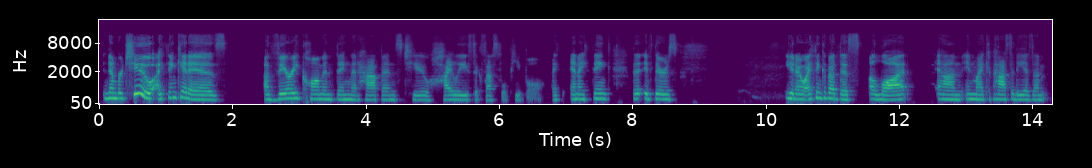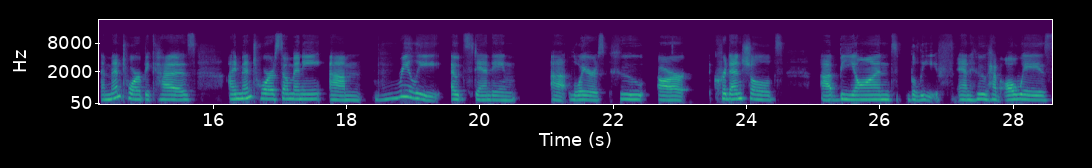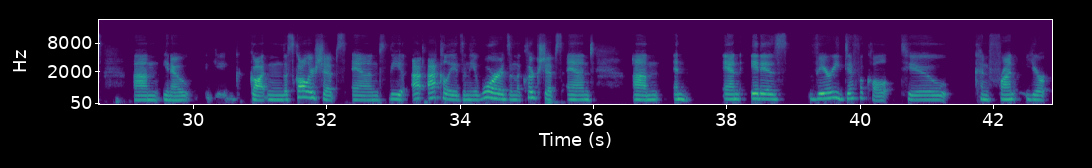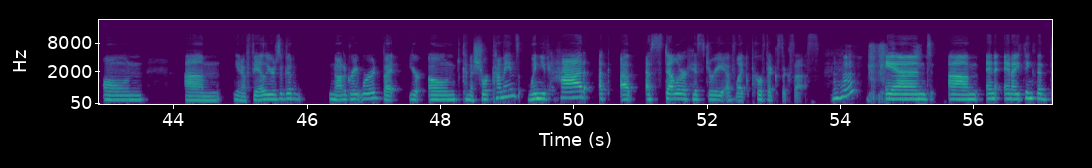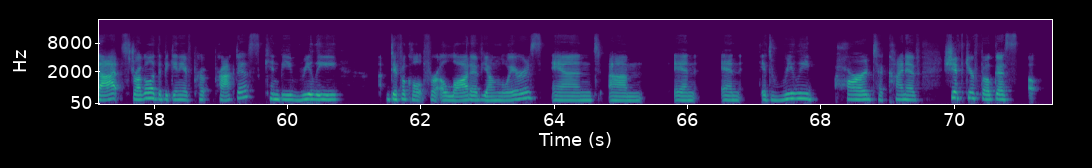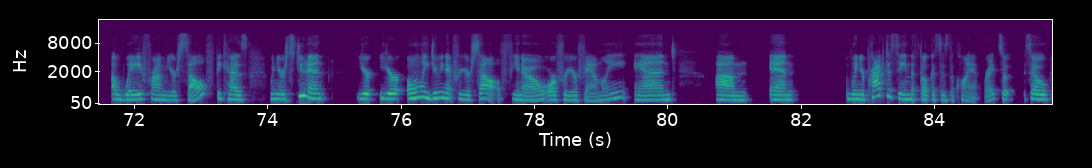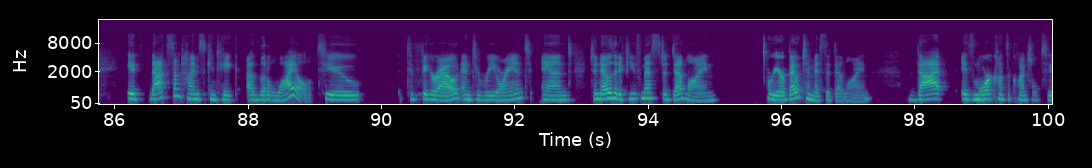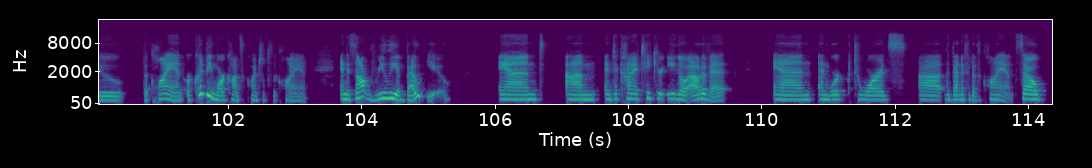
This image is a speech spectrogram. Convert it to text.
number two i think it is a very common thing that happens to highly successful people. I, and i think that if there's you know i think about this a lot um, in my capacity as a, a mentor because I mentor so many um, really outstanding uh, lawyers who are credentialed uh, beyond belief and who have always, um, you know, gotten the scholarships and the accolades and the awards and the clerkships and um, and and it is very difficult to confront your own um, you know failure is a good not a great word, but your own kind of shortcomings when you've had a, a, a stellar history of like perfect success. Mm-hmm. And um, and and I think that that struggle at the beginning of pr- practice can be really difficult for a lot of young lawyers, and um, and and it's really hard to kind of shift your focus away from yourself because when you're a student you're you're only doing it for yourself you know or for your family and um and when you're practicing the focus is the client right? So so it that sometimes can take a little while to to figure out and to reorient and to know that if you've missed a deadline or you're about to miss a deadline that is more consequential to the client or could be more consequential to the client. And it's not really about you. And um and to kind of take your ego out of it and and work towards uh, the benefit of the client. So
